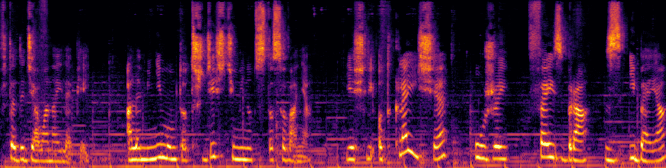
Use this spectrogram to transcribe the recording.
wtedy działa najlepiej. Ale minimum to 30 minut stosowania. Jeśli odklei się, użyj Face Bra z eBaya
